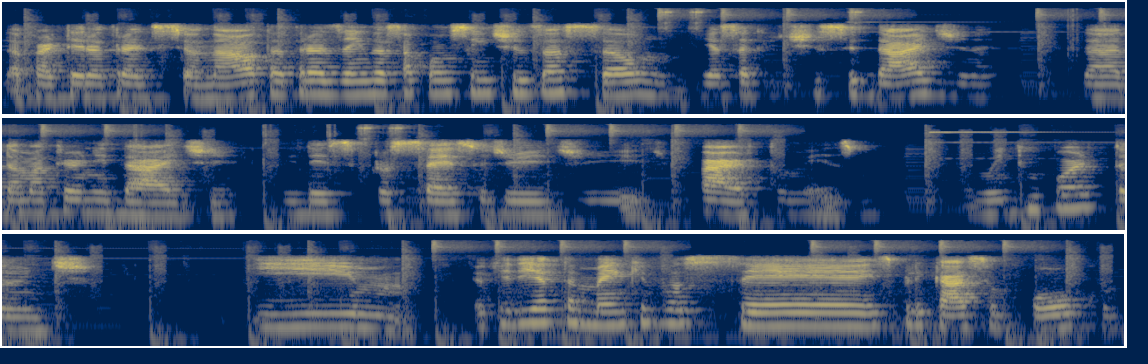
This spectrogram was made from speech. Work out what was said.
da parteira tradicional está trazendo essa conscientização e essa criticidade né, da, da maternidade e desse processo de, de, de parto mesmo. Muito importante. E eu queria também que você explicasse um pouco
